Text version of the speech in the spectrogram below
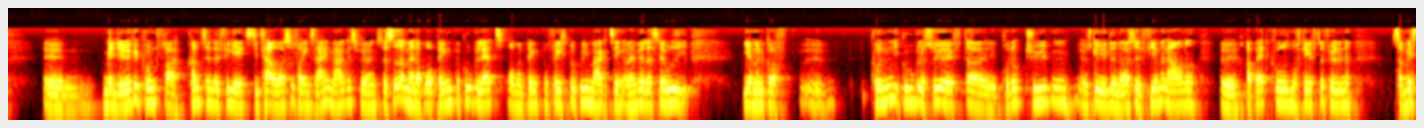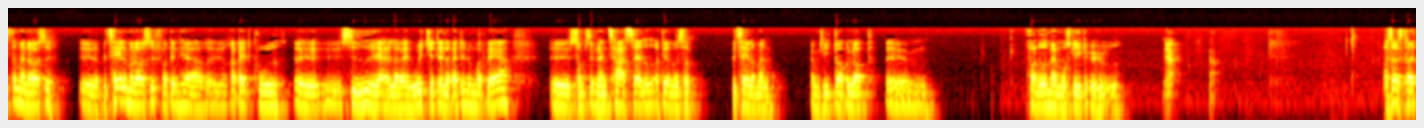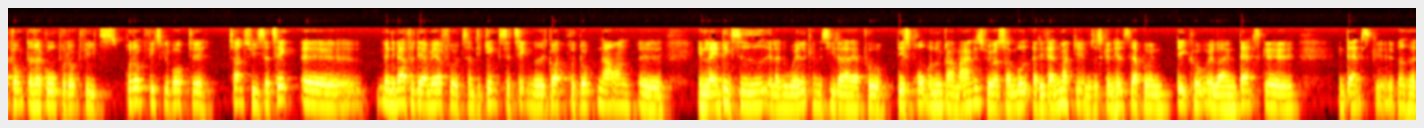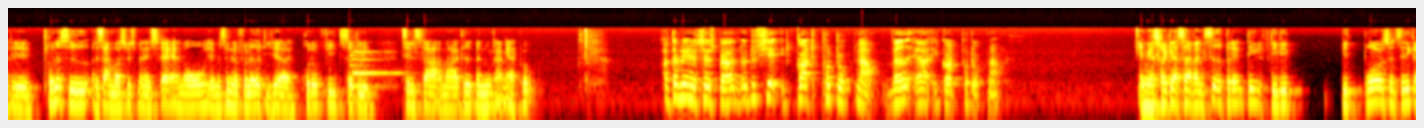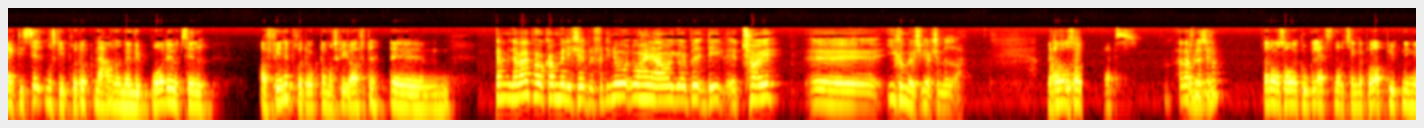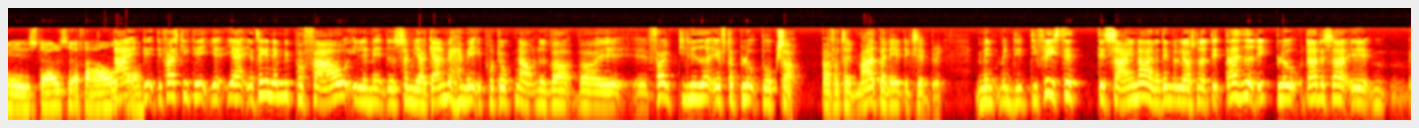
Øhm, men det er jo ikke kun fra content affiliates, de tager jo også fra ens egen markedsføring. Så sidder man og bruger penge på Google Ads, bruger man penge på Facebook remarketing, og hvad vil ellers ud i, jamen går øh, kunden i Google og søger efter øh, produkttypen, måske i virkeligheden også firmanavnet, øh, rabatkode måske efterfølgende, så mister man også eller betaler man også for den her øh, rabatkode øh, side her, eller widget, eller hvad det nu måtte være, øh, som simpelthen tager salget, og dermed så betaler man, hvad man sige, dobbelt op øh, for noget, man måske ikke behøvede. Ja. ja. Og så har jeg skrevet et punkt, der hedder gode produktfeeds. Produktfeeds bliver brugt til tonsvis af ting, øh, men i hvert fald det er med at få sådan de gængse ting med et godt produktnavn, øh, en landingsside eller en URL, kan man sige, der er på det sprog, man nu engang markedsfører sig mod, at i Danmark, jamen, så skal den helst være på en DK eller en dansk, øh, en dansk øh, hvad hedder det, underside, og det samme også, hvis man er i Sverige og Norge, jamen simpelthen få lavet de her produktfeeds, så de tilsvarer markedet, man nu engang er på. Og der bliver jeg nødt til at spørge, når du siger et godt produktnavn, hvad er et godt produktnavn? Jamen jeg tror ikke, jeg er så avanceret på den del, fordi vi, vi bruger jo sådan set ikke rigtig selv måske produktnavnet, men vi bruger det jo til at finde produkter måske ofte. Øhm. Lad, lad mig prøve at komme med et eksempel, fordi nu, nu har jeg jo hjulpet en del uh, tøj uh, e-commerce virksomheder. Men der er også ads. Hvad for noget siger du? Der er der også over i Google Ads, når du tænker på opbygning, størrelse og farve. Nej, og... det, det er faktisk ikke det. Jeg, jeg, jeg tænker nemlig på farveelementet, som jeg gerne vil have med i produktnavnet, hvor, hvor øh, folk de leder efter blå bukser, bare for at tage et meget banalt eksempel. Men, men de, de fleste designer, eller dem, der laver sådan noget, det, der hedder det ikke blå, der er det så øh,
